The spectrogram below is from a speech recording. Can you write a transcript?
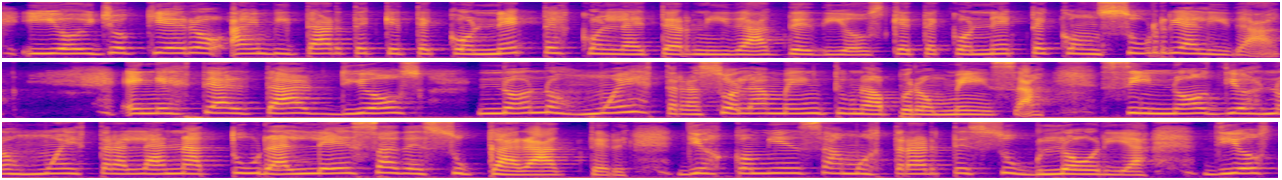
Y hoy yo quiero a invitarte que te conectes con la eternidad de Dios, que te conecte con su realidad. En este altar Dios no nos muestra solamente una promesa, sino Dios nos muestra la naturaleza de su carácter. Dios comienza a mostrarte su gloria. Dios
